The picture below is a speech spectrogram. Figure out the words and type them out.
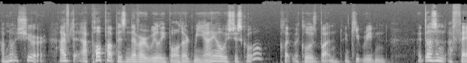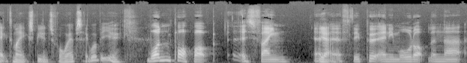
I'm not sure. I've, a pop-up has never really bothered me. I always just go, oh, click the close button and keep reading. It doesn't affect my experience of a website. What about you? one pop up is fine. uh, Yeah. If they put any more up than that.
